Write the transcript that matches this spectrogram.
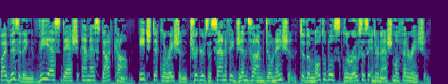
by visiting vs-ms.com. Each declaration triggers a Sanofi Genzyme donation to the Multiple Sclerosis International Federation.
